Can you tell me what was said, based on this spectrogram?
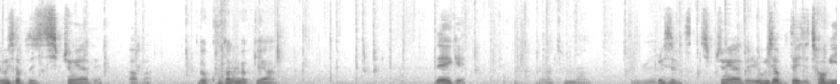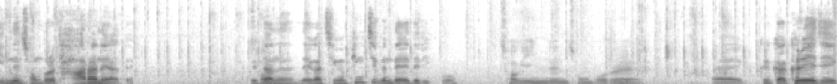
여기서부터 집중해야 돼. 봐봐. 너 구상 몇 개야? 야네 개. 잠만. 이게- 여기서부터 집중해야 돼. 여기서부터 이제 저기 있는 정보를 다 알아내야 돼. 일단은 내가 지금 핑 찍은데 애들 있고. 저기 있는 정보를 에, 그러니까 그래야지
